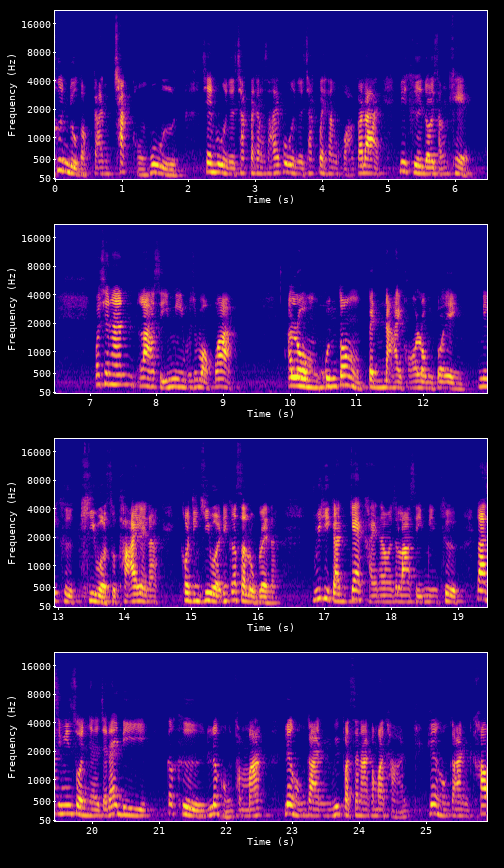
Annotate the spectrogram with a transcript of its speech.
ขึ้นอยู่กับการชักของผู้อื่น เช่นผู้อื่นจะชักไปทางซ้ายผู้อื่นจะชักไปทางขวาก็ได้ นี่คือโดยสังเกต เพราะฉะนั้นราศีมีนผมจะบอกว่า อารมณ์คุณต้องเป็นนายของอารมณ์ตัวเอง นี่คือคีย์เวิร์ดสุดท้ายเลยนะคนจริงคีย์เวิร์ดนี่ก็สรุปเลยนะวิธีการแก้ไขทางราศีมีนคือ ราศีมีนส่วนใหญ่จะได้ดีก็คือเรื่องของธรรมะ เรื่องของการวิปัสสนากรรมฐาน เรื่องของการเข้า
